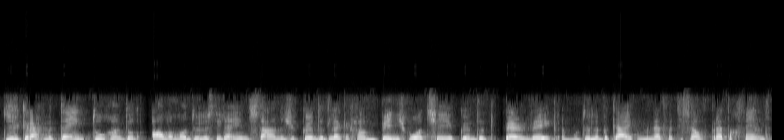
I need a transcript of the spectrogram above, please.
Dus je krijgt meteen toegang tot alle modules die daarin staan. Dus je kunt het lekker gaan binge-watchen. Je kunt het per week een module bekijken, maar net wat je zelf prettig vindt.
